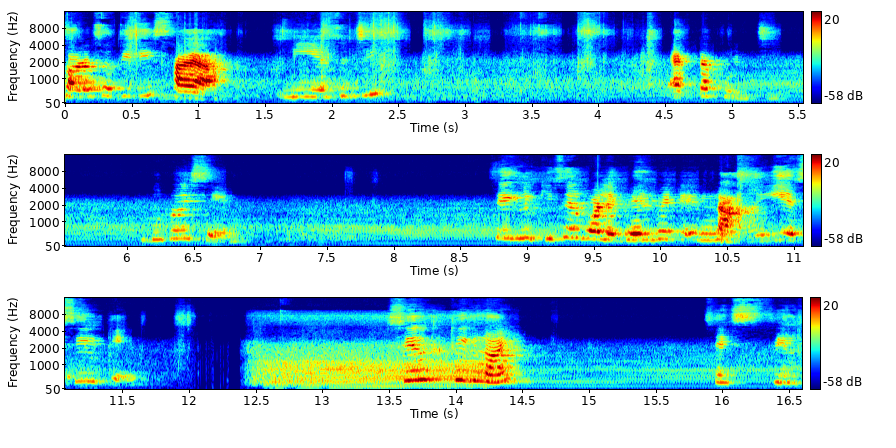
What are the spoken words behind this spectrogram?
সরস্বতীদি ছায়া। নিয়ে এসেছি। একটা খুলছি দুটোই সেম সেগুলো কিসের বলে? ভেলভেট না ইয়ে সিল্কের সিল্ক ঠিক নয়। সেই সিল্ক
